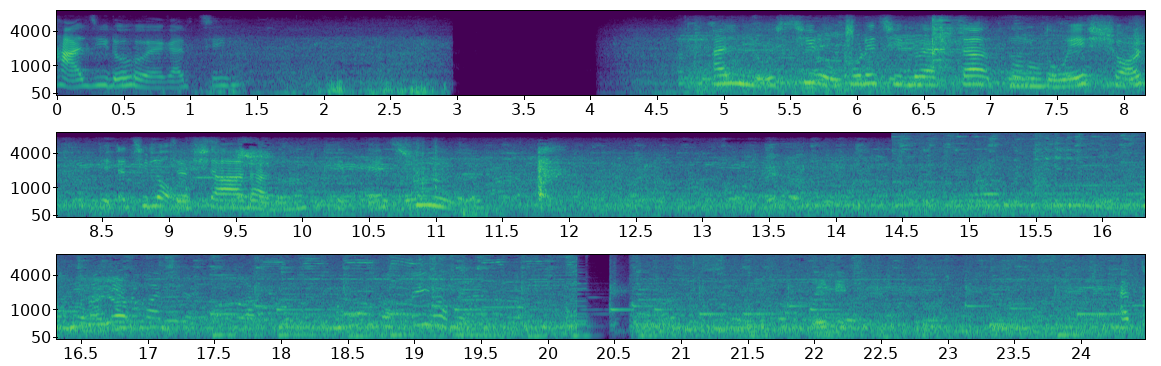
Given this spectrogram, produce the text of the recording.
হাজিরও হয়ে গেছি। আর লস্যির ওপরে ছিল একটা দইয়ের শট যেটা ছিল অসাধারণ খেতে। সুন্দর। এত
